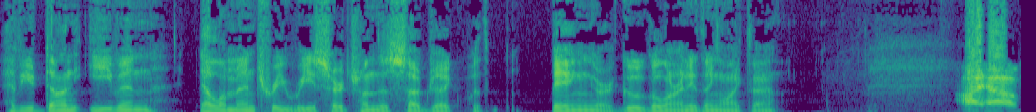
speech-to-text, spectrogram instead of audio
Have you done even elementary research on this subject with Bing or Google or anything like that? I have.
